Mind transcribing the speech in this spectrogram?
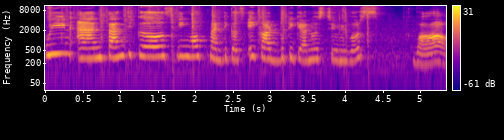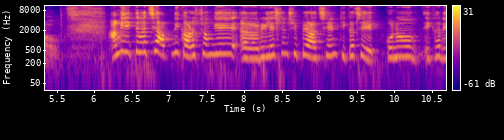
queen and pentacles king of pentacles এই কার্ড দুটি কেন এসছে ইউনিভার্স ওয়াও আমি দেখতে পাচ্ছি আপনি কারোর সঙ্গে রিলেশনশিপে আছেন, ঠিক আছে? কোনো এখানে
